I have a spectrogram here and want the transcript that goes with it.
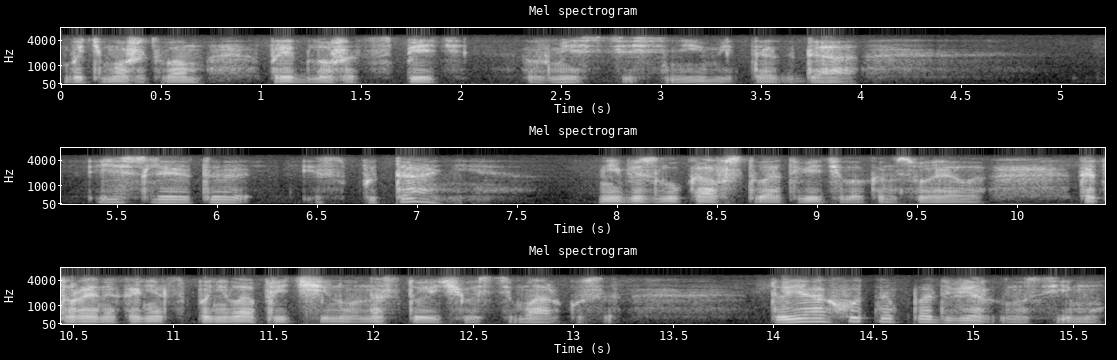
Быть может, вам предложат спеть вместе с ним, и тогда, если это испытание... Не без лукавства ответила Консуэла, которая, наконец, поняла причину настойчивости Маркуса. То я охотно подвергнусь ему,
